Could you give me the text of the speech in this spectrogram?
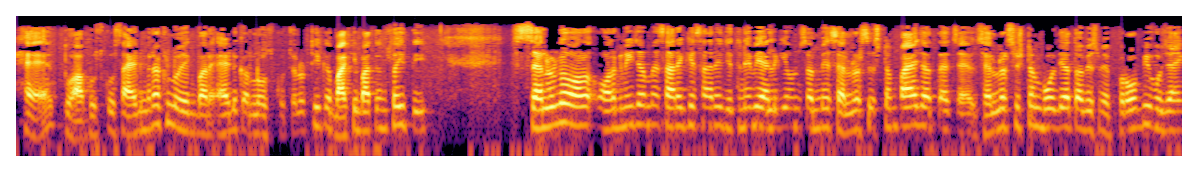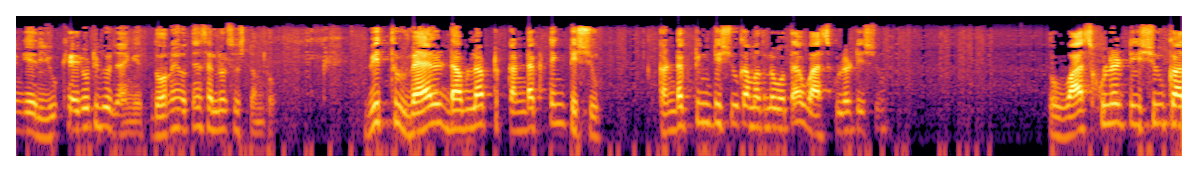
है तो आप उसको साइड में रख लो, एक बार ऐड कर लो उसको। चलो ठीक है, बाकी बातें सही थी। सेलुलर ऑर्गेनिज्म में सारे के सारे जितने भी एल्गी उन सब में सेलुलर सिस्टम पाया जाता है। चाहे सेलुलर सिस्टम बोल दिया तो अब इसमें प्रो भी हो जाएँगे यूकैरियोट भी हो जाएँगे, दोनों ही होते हैं सेलुलर सिस्टम तो। With well developed conducting tissue conducting tissue का मतलब होता है वैस्कुलर टिश्यू तो वास्कुलर टिश्यू का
